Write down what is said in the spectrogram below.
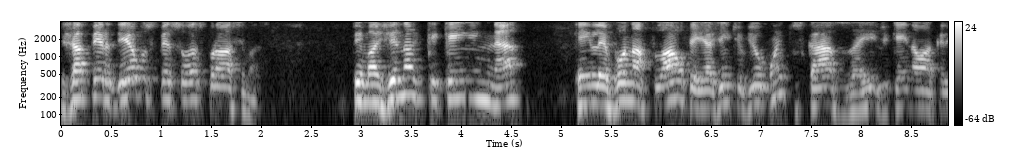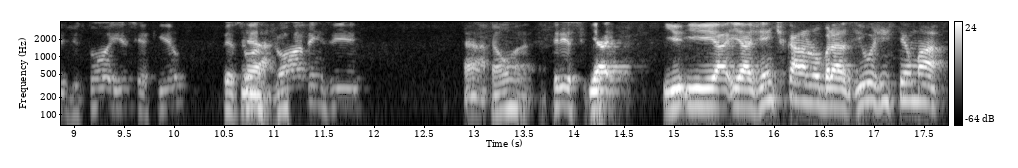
já perdemos pessoas próximas. Tu imagina que quem, né, quem levou na flauta, e a gente viu muitos casos aí de quem não acreditou, isso e aquilo, pessoas é. jovens e é. Então, é triste. E a, e, e, a, e a gente, cara, no Brasil, a gente tem uma,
